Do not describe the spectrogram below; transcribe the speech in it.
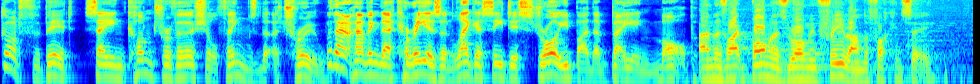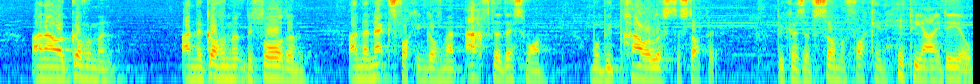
God forbid, saying controversial things that are true without having their careers and legacy destroyed by the baying mob. And there's like bombers roaming free around the fucking city. And our government, and the government before them, and the next fucking government after this one will be powerless to stop it because of some fucking hippie ideal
